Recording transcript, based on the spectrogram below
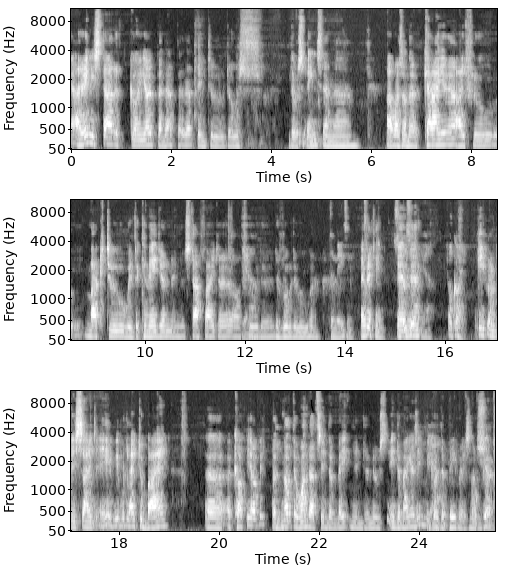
I really started going up and up and up into those those things, and um I was on a carrier. I flew Mach 2 with the Canadian in the Starfighter. I Yeah. flew the, the Voodoo, uh, It's amazing. everything. So and then yeah. Oh, go ahead. people decide, hey, we would like to buy uh, a copy of it, but Mhm. not the one that's in the ma- in the news in the magazine because Yeah. the paper is not Sure. good.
